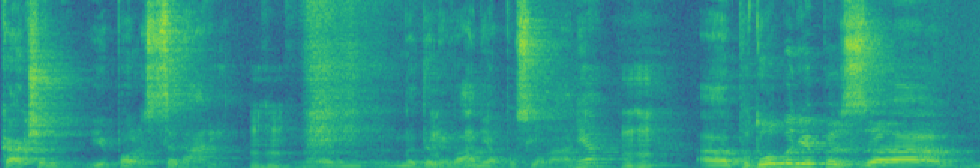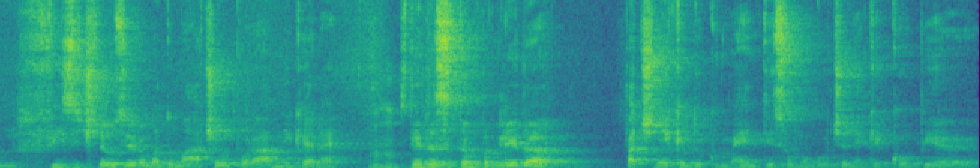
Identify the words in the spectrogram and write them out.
Kakšen je pol scenarij uh mhm. -huh. ne, nadaljevanja poslovanja? Uh -huh. A, podoben je pa za fizične oziroma domače uporabnike. Ne. Uh -huh. Zdaj, da se tam pa gleda. Pač neke dokumenti so mogoče neke kopije,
